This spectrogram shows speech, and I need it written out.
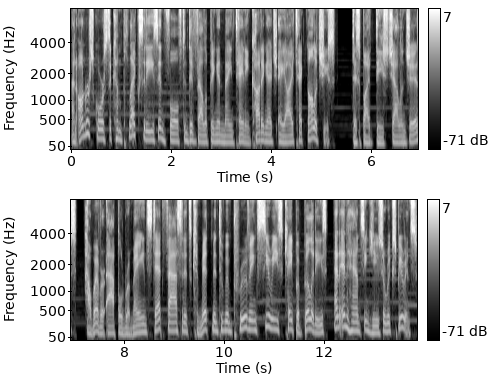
and underscores the complexities involved in developing and maintaining cutting-edge AI technologies. Despite these challenges, however, Apple remains steadfast in its commitment to improving Siri's capabilities and enhancing user experience.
